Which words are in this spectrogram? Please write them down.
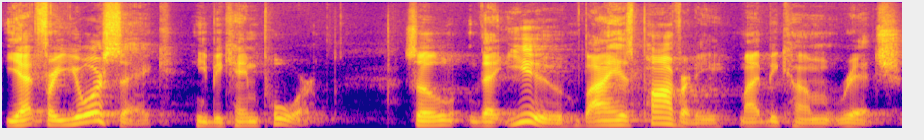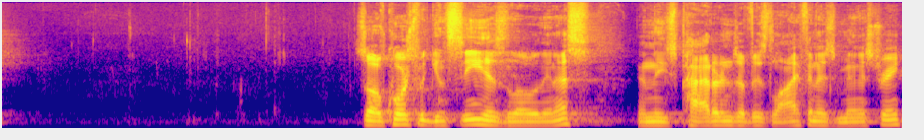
yet for your sake he became poor so that you, by his poverty, might become rich. So, of course, we can see his lowliness in these patterns of his life and his ministry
